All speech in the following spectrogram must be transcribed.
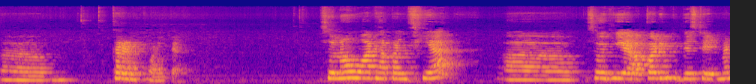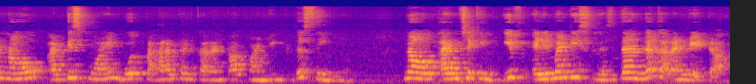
um, current pointer. So now what happens here? Uh, so here according to this statement now at this point both parent and current are pointing to the same node. Now I am checking if element is less than the current data.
